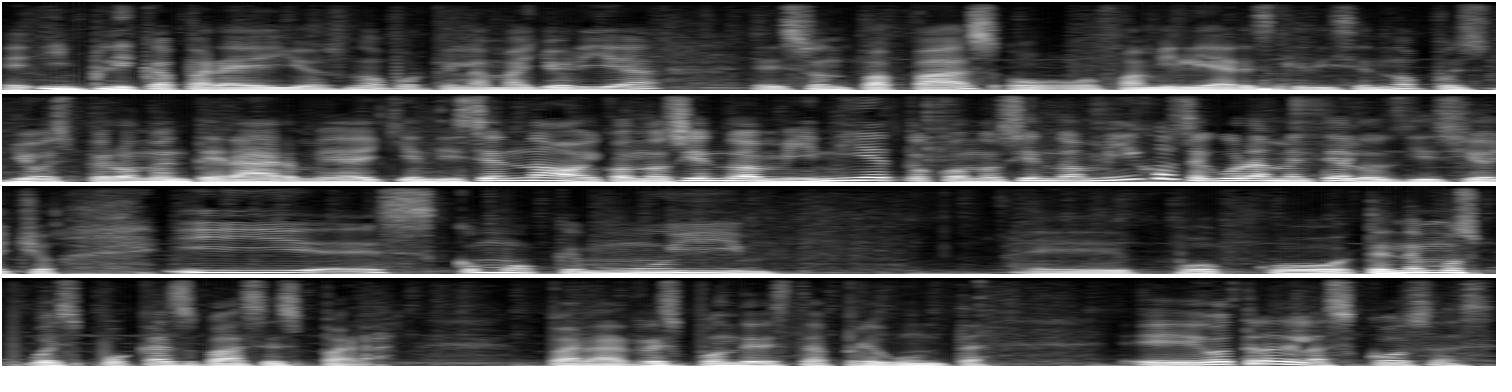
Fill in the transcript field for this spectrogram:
eh, implica para ellos, ¿no? Porque la mayoría eh, son papás o, familiares que dicen, no, pues yo espero no enterarme. Hay quien dice, no, y conociendo a mi nieto, conociendo a mi hijo, seguramente a los 18. Y es como que muy eh, poco, tenemos pues pocas bases para, para responder esta pregunta. Otra de las cosas,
